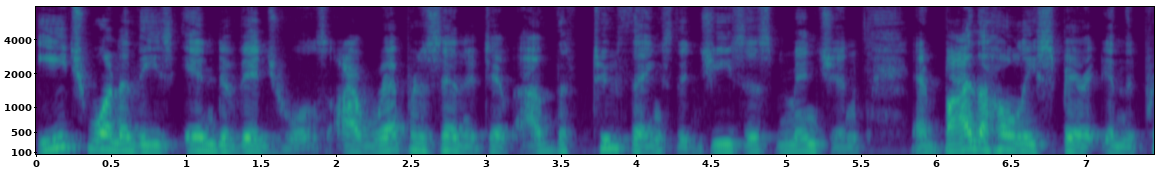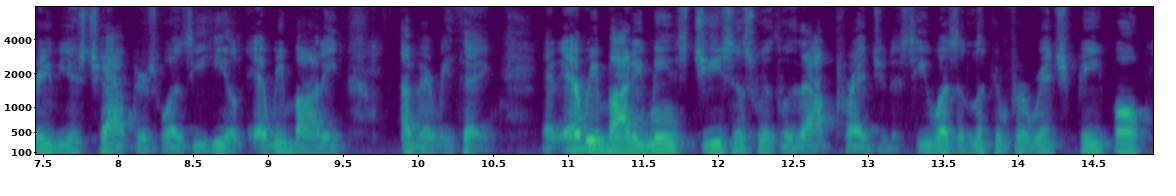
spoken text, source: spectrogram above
Each one of these individuals are representative of the two things that Jesus mentioned and by the Holy Spirit in the previous chapters was he healed everybody of everything. And everybody means Jesus was without prejudice. He wasn't looking for rich people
